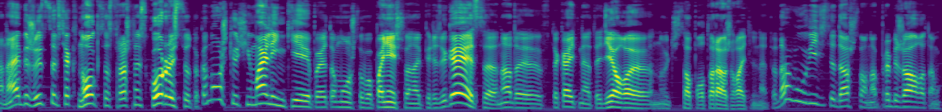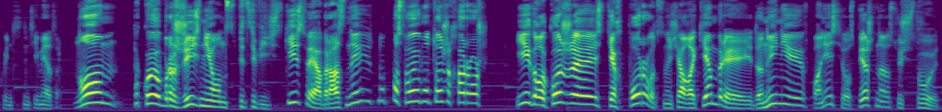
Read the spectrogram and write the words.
Она бежит со всех ног со страшной скоростью, только ножки очень маленькие, поэтому, чтобы понять, что она передвигается, надо втыкать на это дело, ну, часа полтора желательно. Тогда вы увидите, да, что она пробежала там какой-нибудь сантиметр. Но такой образ жизни, он специфический, своеобразный, ну, по-своему тоже хорош. И иглокожие с тех пор, вот с начала Кембрия и до ныне, вполне себе успешно существуют.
